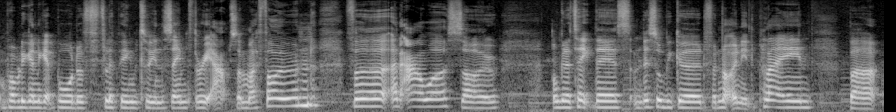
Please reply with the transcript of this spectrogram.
I'm probably to get bored of flipping between the same three apps on my phone for an hour so I'm going to take this and this will be good for not only the plane but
